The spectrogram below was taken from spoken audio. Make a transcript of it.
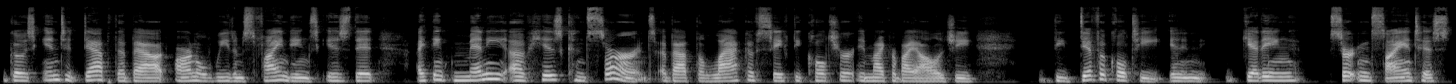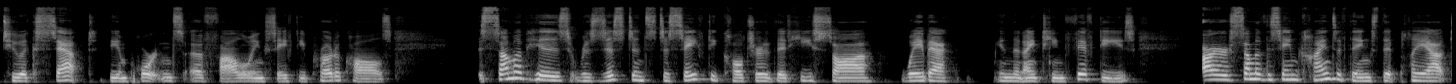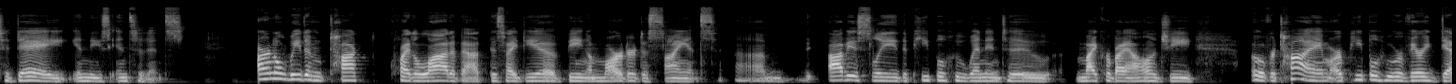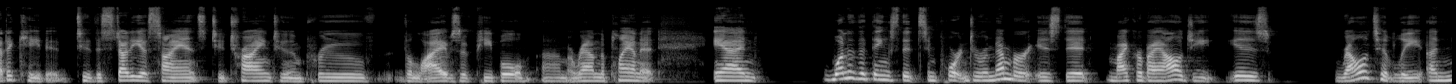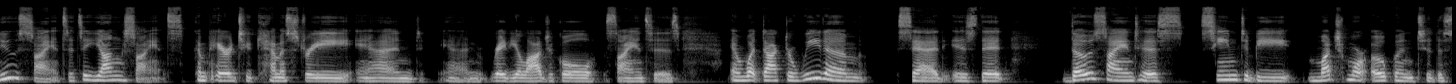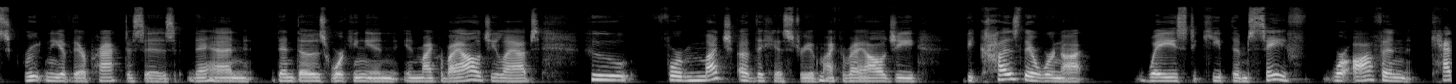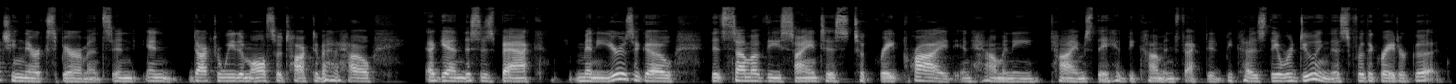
goes into depth about Arnold Wedum's findings is that I think many of his concerns about the lack of safety culture in microbiology the difficulty in getting certain scientists to accept the importance of following safety protocols. Some of his resistance to safety culture that he saw way back in the 1950s are some of the same kinds of things that play out today in these incidents. Arnold Wedum talked quite a lot about this idea of being a martyr to science. Um, obviously, the people who went into microbiology over time are people who are very dedicated to the study of science, to trying to improve the lives of people um, around the planet. And one of the things that's important to remember is that microbiology is relatively a new science. It's a young science compared to chemistry and, and radiological sciences. And what Dr. Wedum said is that those scientists seem to be much more open to the scrutiny of their practices than, than those working in, in microbiology labs, who, for much of the history of microbiology, because there were not ways to keep them safe were often catching their experiments. And, and Dr. Wedum also talked about how, again, this is back many years ago, that some of these scientists took great pride in how many times they had become infected because they were doing this for the greater good.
